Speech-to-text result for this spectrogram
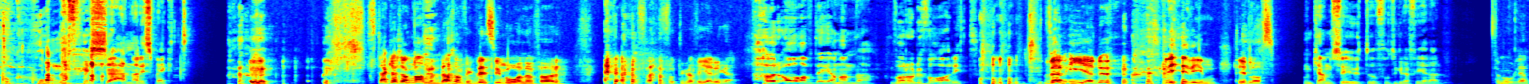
Och hon förtjänar respekt. Stackars Amanda som fick bli symbolen för, för fotograferingen. Hör av dig, Amanda. Var har du varit? Vem är du? Skriv in till oss. Hon kanske är ute och fotograferar. Förmodligen.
